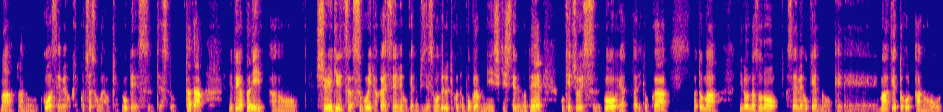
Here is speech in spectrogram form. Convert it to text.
まあ、あの、ここは生命保険、こっちは損害保険をベースですと。ただ、えっと、やっぱり、あの、収益率がすごい高い生命保険のビジネスモデルってことを僕らも認識してるので、保険チョイスをやったりとか、あとまあ、いろんなその生命保険の、えー、マーケットホ、あの、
